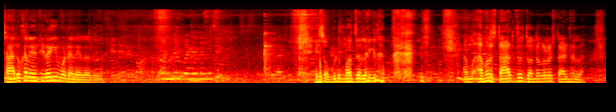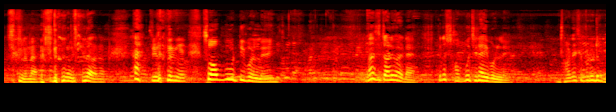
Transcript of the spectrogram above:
शाहरुख खान एंट्री ही बढ़िया लगे ଏ ସବୁଠୁ ମଜା ଲାଗିଲା ଆମ ଆମର ଷ୍ଟାର୍ଟ ଯେଉଁ ଜନଗଣ ଷ୍ଟାର୍ଟ ହେଲା ନା ସବୁ ଉଠି ପଡ଼ିଲେ ନା ସେ ଚଳିବ ଏଇଟା କିନ୍ତୁ ସବୁ ଛିଡ଼ା ହେଇ ପଡ଼ିଲେ ଜଣେ ସେପଟେ ଗୋଟେ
